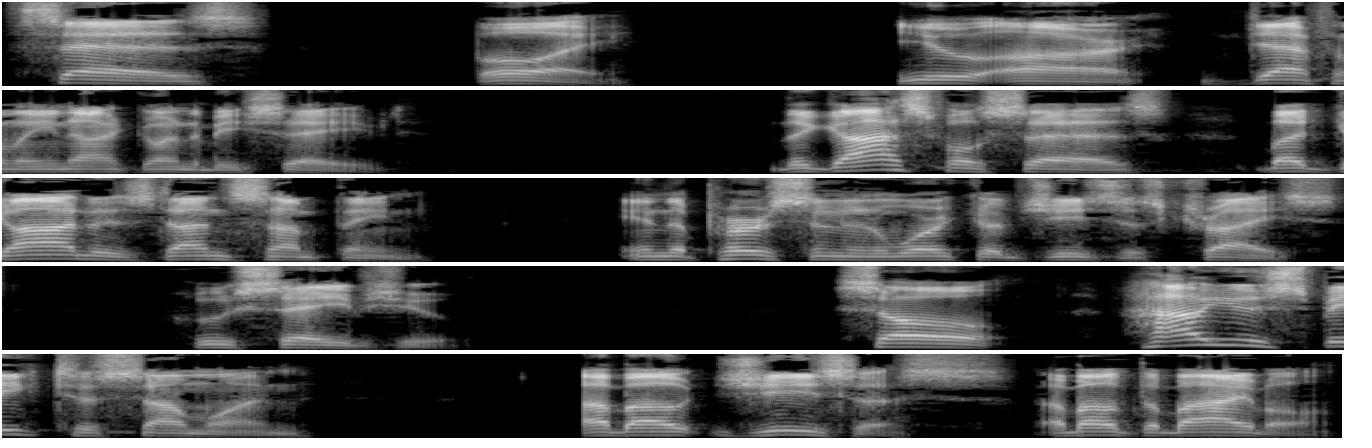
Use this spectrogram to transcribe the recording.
says, boy, you are definitely not going to be saved. The gospel says, but God has done something in the person and work of Jesus Christ who saves you. So, how you speak to someone about Jesus, about the Bible,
